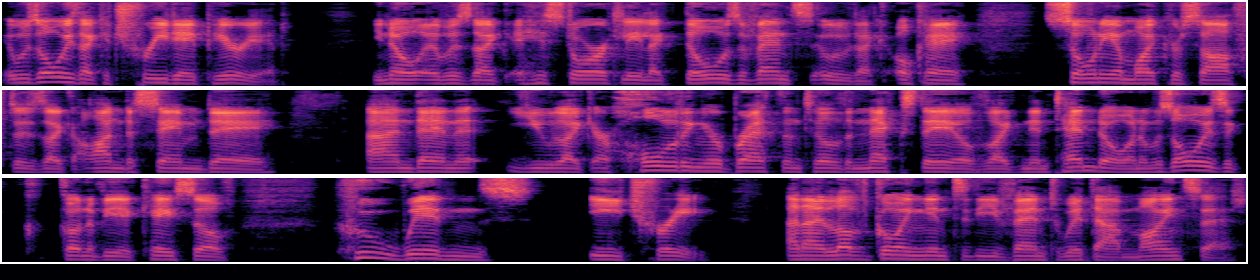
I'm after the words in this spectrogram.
it was always like a three day period. You know, it was like historically like those events. It was like okay, Sony and Microsoft is like on the same day, and then you like are holding your breath until the next day of like Nintendo, and it was always going to be a case of who wins E3. And I loved going into the event with that mindset.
